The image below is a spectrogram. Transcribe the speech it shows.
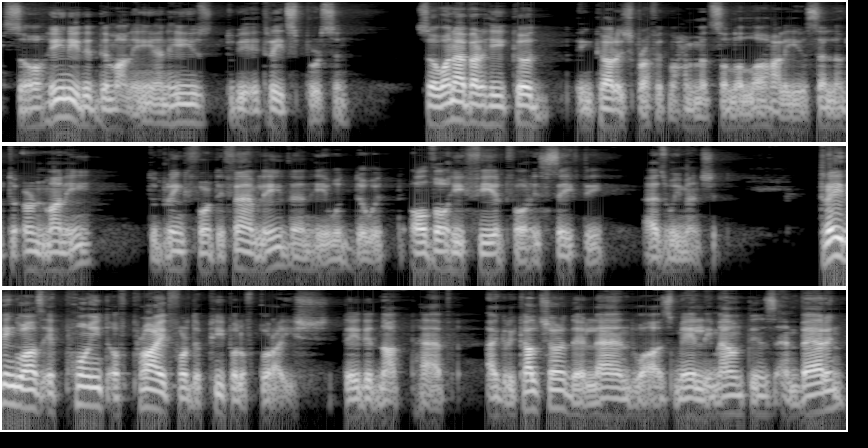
So he needed the money, and he used to be a tradesperson. So whenever he could encourage Prophet Muhammad sallallahu alaihi wasallam to earn money to bring for the family, then he would do it, although he feared for his safety, as we mentioned. Trading was a point of pride for the people of Quraysh. They did not have agriculture, their land was mainly mountains and barren,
